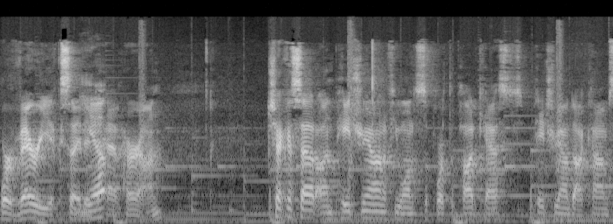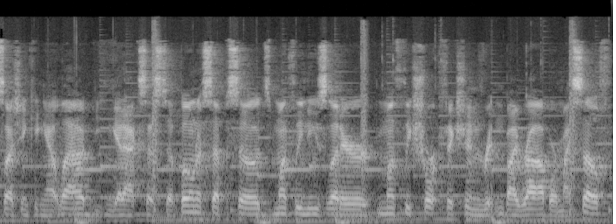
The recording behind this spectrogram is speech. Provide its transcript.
we're very excited Yep. to have her on. Check us out on Patreon if you want to support the podcast. Patreon.com slash inking out loud. You can get access to bonus episodes, monthly newsletter, monthly short fiction written by Rob or myself.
